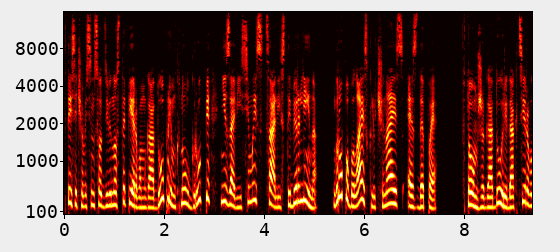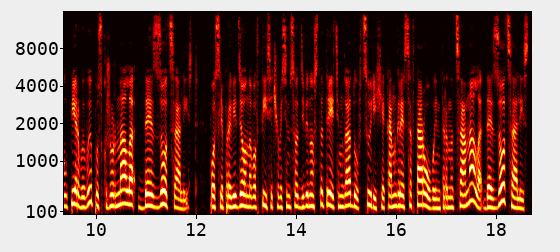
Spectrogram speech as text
В 1891 году примкнул к группе «Независимые социалисты Берлина». Группа была исключена из СДП. В том же году редактировал первый выпуск журнала «Der Sozialist». После проведенного в 1893 году в Цюрихе Конгресса Второго Интернационала «Der Sozialist»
